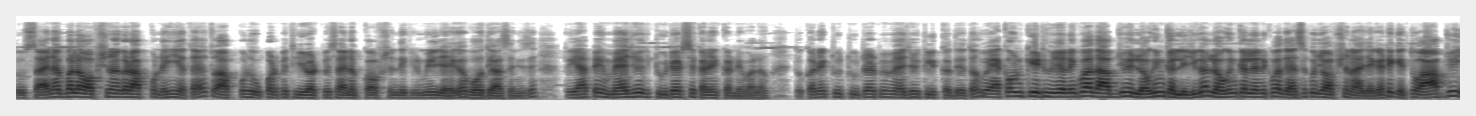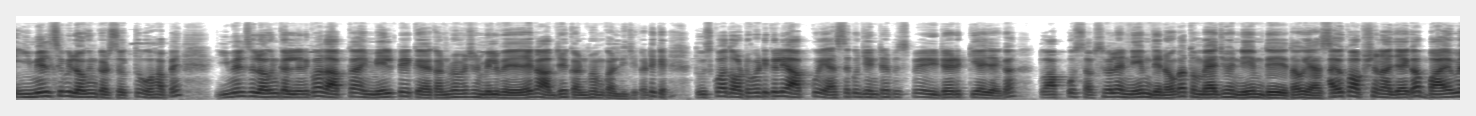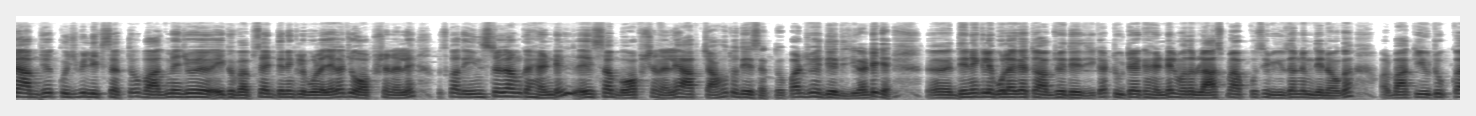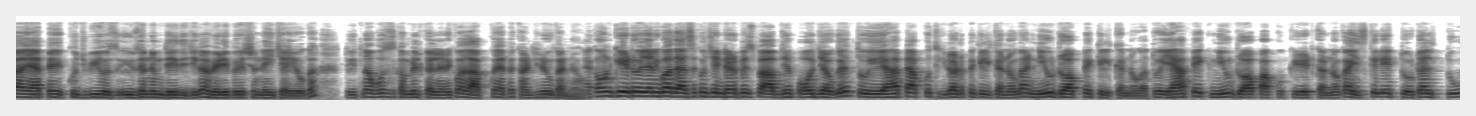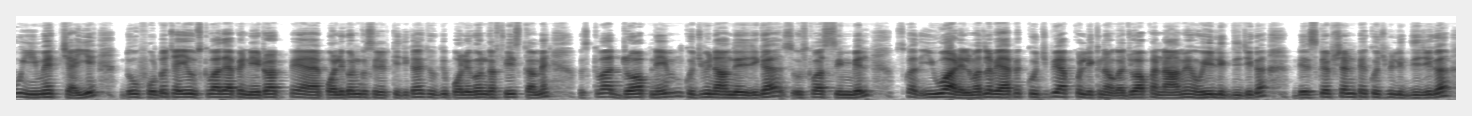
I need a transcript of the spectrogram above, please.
तो साइन अप वाला ऑप्शन अगर आपको नहीं आता है तो आपको ऊपर पे थ्री डॉट पे साइन अप का ऑप्शन देखने मिल जाएगा बहुत ही आसानी से। तो यहाँ पे मैं जो है ट्विटर से कनेक्ट करने वाला हूँ। तो कनेक्ट टू ट्विटर पे मैं जो है क्लिक कर देता हूँ। तो अकाउंट क्रिएट हो जाने के बाद आप जो है लॉगिन कर लीजिएगा। लॉगिन कर लेने के बाद ऐसा कुछ ऑप्शन आ जाएगा, ठीक है? तो आप जो ईमेल से भी लॉगिन कर सकते हो वहाँ पे। ईमेल से लॉगिन कर लेने के बाद आपका ईमेल पे कन्फर्मेशन मिल भेजा जाएगा। आप जो कन्फर्म कर लीजिएगा ठीक है? तो उसके बाद ऑटोमेटिकली आपको ऐसा कुछ इंटरफेस पे रिडायरेक्ट किया जाएगा तो आपको सबसे पहले नेम देना होगा तो मैं जो है नेम दे देता हूँ यहाँ से। बायो का ऑप्शन आ जाएगा बायो में आप जो कुछ भी लिख सकते हो बाद में जो एक वेबसाइट देने के लिए बोला जाएगा जो ऑप्शनल है उसके बाद इंस्टाग्राम का हैंडल ये सब ऑप्शनल है आप चाहो तो दे सकते हो पर जो है दे दीजिएगा ठीक है? देने के लिए बोला गया तो आप जो है दे दीजिएगा ट्विटर का हैंडल मतलब लास्ट में आपको सिर्फ़ यूज़र नेम देना होगा और बाकी यूट्यूब का यहाँ पे कुछ भी यूज़र नेम दे दीजिएगा वेरीफिकेशन नहीं चाहिए होगा तो इतना प्रोसेस कंप्लीट कर लेने के बाद आपको यहाँ पे कंटिन्यू करना होगा। अकाउंट क्रिएट हो जाने के बाद ऐसा कुछ इंटरफेस पे आप जो पहुँच जाओगे तो यहाँ पे आपको थ्री डॉट पे क्लिक करना होगा न्यू ड्रॉप पे क्लिक करना होगा। तो यहाँ पे एक न्यू ड्रॉप आपको क्रिएट करना होगा। इसके लिए टोटल टू इमेज चाहिए, दो फ़ोटो चाहिए, उसके बाद यहाँ पे नेटवर्क पे पॉलीगॉन को सिलेक्ट कीजिएगा, क्योंकि पॉलीगॉन का फ़ीस कम है। उसके बाद ड्रॉप नेम कुछ भी नाम दे दीजिएगा, उसके बाद सिम्बल उसके बाद यूआरएल मतलब यहाँ पे कुछ भी आपको लिखना होगा। जो आपका नाम है, वही लिख दीजिएगा। डिस्क्रिप्शन पे कुछ भी लिख दीजिएगा।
